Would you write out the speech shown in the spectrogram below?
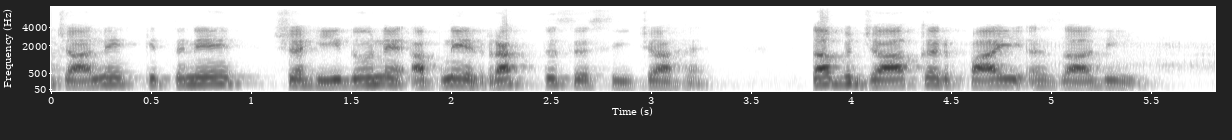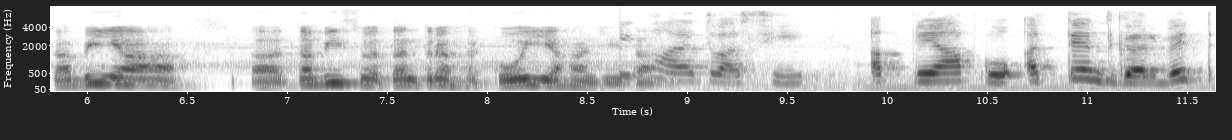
जाने कितने शहीदों ने अपने रक्त से सींचा है। तब जाकर पाई आज़ादी। तभी यहाँ तभी स्वतंत्र हर कोई यहाँ जीता। भारतवासी अपने आप को अत्यंत गर्वित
